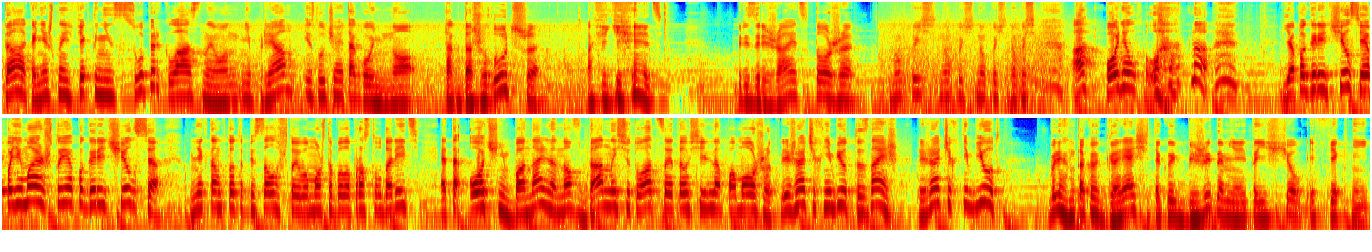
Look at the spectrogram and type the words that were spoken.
Да, конечно, эффекты не супер классные, он не прям излучает огонь, но так даже лучше. Офигеть. Перезаряжается тоже. Ну-кась, ну-кась, ну-кась, ну-кась. А, понял, ладно. Я погорячился, я понимаю, что я погорячился. Мне там кто-то писал, что его можно было просто удалить. Это очень банально, но в данной ситуации это сильно поможет. Лежачих не бьют, ты знаешь, лежачих не бьют. Блин, такой горящий, такой бежит на меня, это еще эффектней.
